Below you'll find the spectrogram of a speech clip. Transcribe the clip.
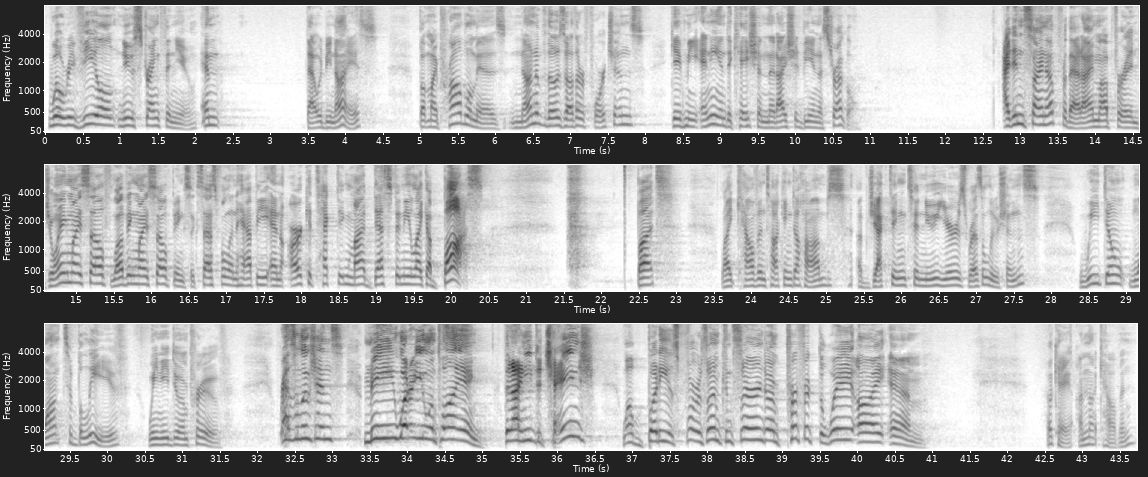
will reveal new strength in you. And that would be nice. But my problem is, none of those other fortunes gave me any indication that I should be in a struggle. I didn't sign up for that. I'm up for enjoying myself, loving myself, being successful and happy, and architecting my destiny like a boss. But, like Calvin talking to Hobbes, objecting to New Year's resolutions, we don't want to believe we need to improve. Resolutions? Me? What are you implying? That I need to change? Well, buddy, as far as I'm concerned, I'm perfect the way I am. Okay, I'm not Calvin.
